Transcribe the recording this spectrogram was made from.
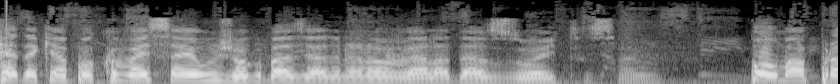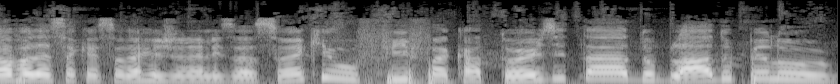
daqui a pouco vai sair um jogo baseado na novela das oito, sabe? Pô, uma prova dessa questão da regionalização é que o FIFA 14 tá dublado pelo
